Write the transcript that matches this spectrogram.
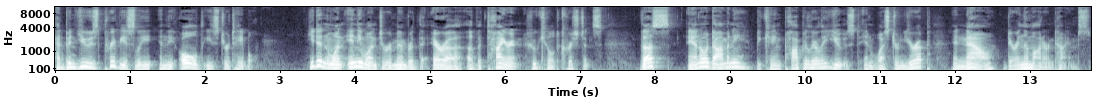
had been used previously in the old Easter table. He didn't want anyone to remember the era of a tyrant who killed Christians. Thus, Anno Domini became popularly used in Western Europe and now during the modern times.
